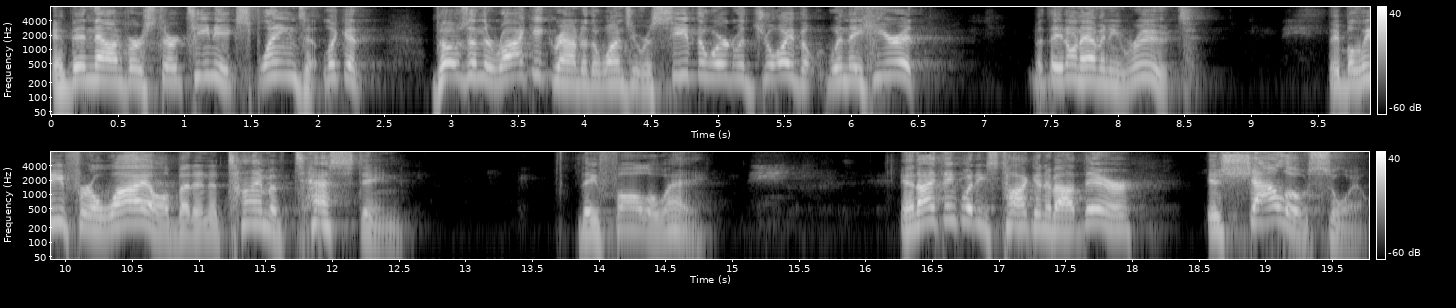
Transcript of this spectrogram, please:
And then now in verse 13, he explains it. Look at those on the rocky ground are the ones who receive the word with joy, but when they hear it, but they don't have any root. They believe for a while, but in a time of testing, they fall away. And I think what he's talking about there is shallow soil.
